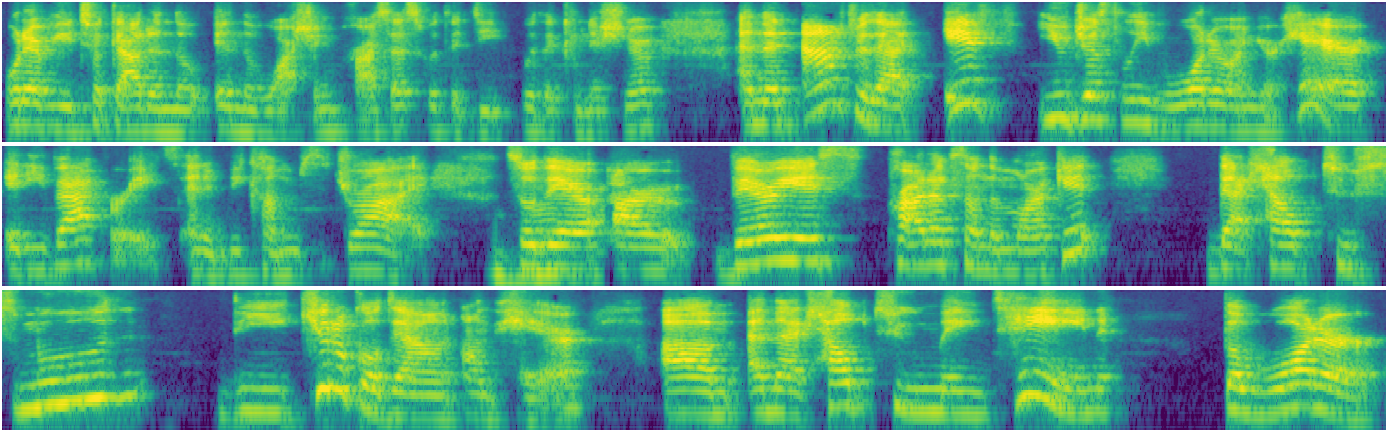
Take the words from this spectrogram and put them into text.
whatever you took out in the in the washing process with a deep with a conditioner and then after that if you just leave water on your hair it evaporates and it becomes dry mm-hmm. so there are various products on the market that help to smooth the cuticle down on the hair um, and that help to maintain the water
